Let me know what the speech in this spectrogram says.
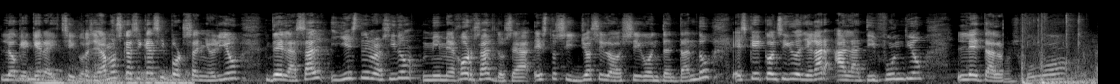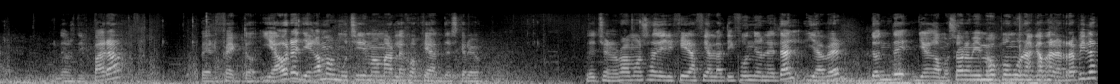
lo que queráis chicos. Llegamos casi casi por señorío de la sal y este no ha sido mi mejor salto, o sea, esto sí yo sí lo sigo intentando. Es que he conseguido llegar a latifundio letal. Nos cubo, nos dispara. Perfecto, y ahora llegamos muchísimo más lejos que antes creo de hecho nos vamos a dirigir hacia el latifundio letal Y a ver dónde llegamos. Ahora mismo pongo una cámara rápida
